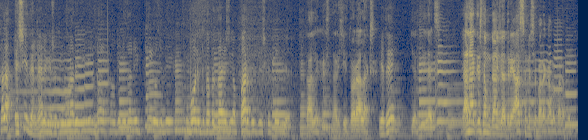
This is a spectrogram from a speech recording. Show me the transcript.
Καλά, εσύ δεν έλεγες ότι η μοναδική γυναίκα, ότι είναι ιδανική, ότι είναι η μόνη που θα πεθάνεις για πάρτι της και τέτοια. Τα έλεγα στην αρχή, τώρα άλλαξα. Γιατί; Γιατί έτσι. Αν άκρη θα μου κάνεις Αντρέα, άσε με σε παρακαλώ πάρα πολύ.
